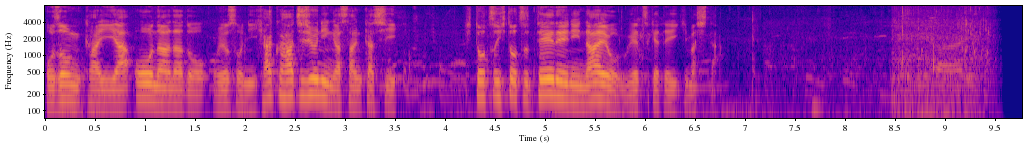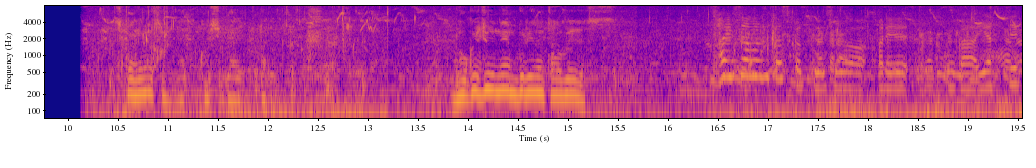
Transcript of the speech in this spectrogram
保存会やオーナーなどおよそ280人が参加し一つ一つ丁寧に苗を植え付けていきました。疲れますよね腰がやっぱり60年ぶりの田植えです。最初は難しかったですがあれなんかやっていく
